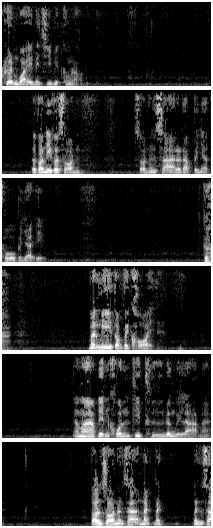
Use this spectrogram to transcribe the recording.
เคลื่อนไหวในชีวิตของเราแต่ตอนนี้ก็สอนสอนนักศึกษาระดับปัญญาโทปัญญาเอกก็ มันมีต้องไปคอยมาเป็นคนที่ถือเรื่องเวลามาก ตอนสอนนักศึกษานักนักนักศึกษา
